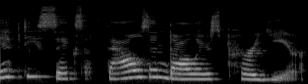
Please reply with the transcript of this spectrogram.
$56,000 per year.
